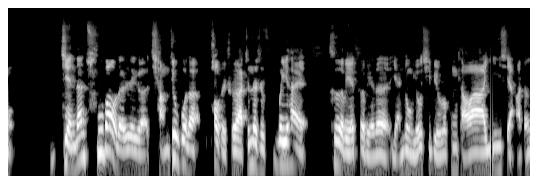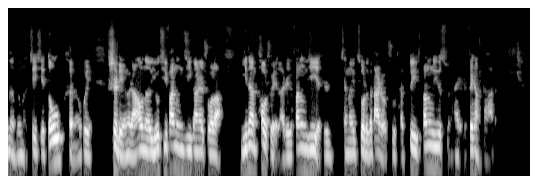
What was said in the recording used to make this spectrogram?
简单粗暴的这个抢救过的泡水车啊，真的是危害特别特别的严重。尤其比如说空调啊、音响啊等等等等，这些都可能会失灵。然后呢，尤其发动机，刚才说了。一旦泡水了，这个发动机也是相当于做了个大手术，它对发动机的损害也是非常大的。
